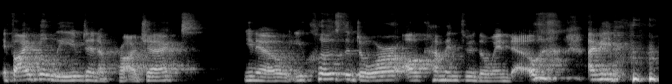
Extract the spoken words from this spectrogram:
if I believed in a project, you know, you close the door, I'll come in through the window. I mean,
